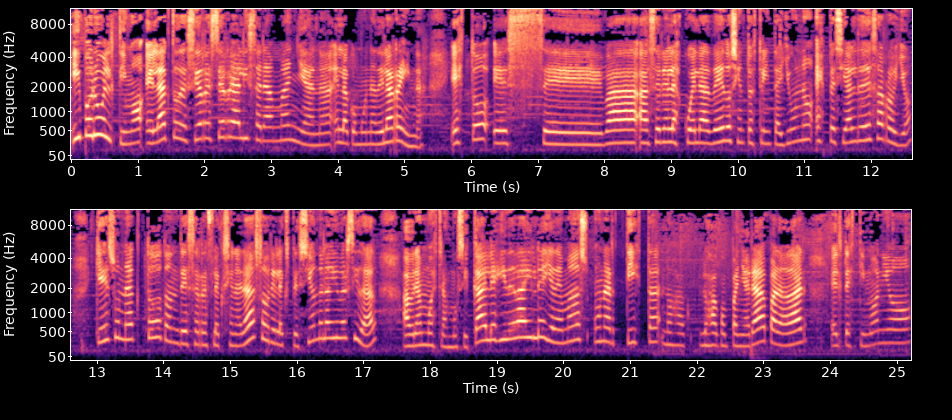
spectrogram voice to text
Y por último, el acto de cierre se realizará mañana en la comuna de La Reina. Esto es, se va a hacer en la escuela de 231 especial de desarrollo, que es un acto donde se reflexionará sobre la expresión de la diversidad, habrá muestras musicales y de baile y además un artista nos los acompañará para dar el testimonio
